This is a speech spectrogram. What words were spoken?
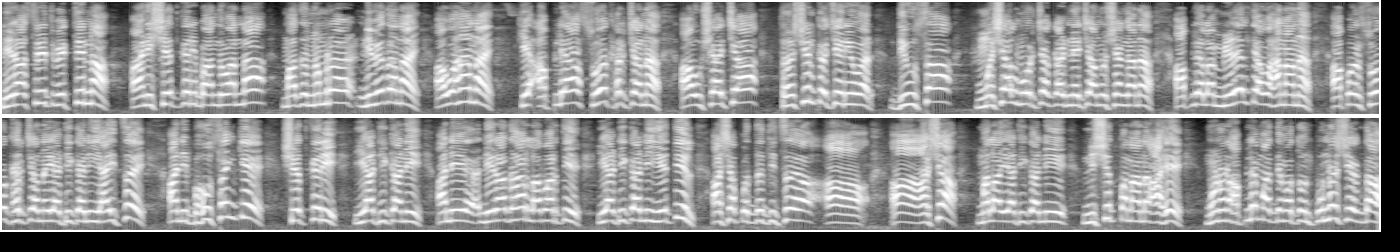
निराश्रित व्यक्तींना आणि शेतकरी बांधवांना माझं नम्र निवेदन आहे आवाहन आहे की आपल्या स्वखर्चानं औशाच्या तहसील कचेरीवर दिवसा मशाल मोर्चा काढण्याच्या अनुषंगानं आपल्याला मिळेल त्या वाहनानं. आपण स्वखर्चानं या ठिकाणी यायचं आहे आणि बहुसंख्य शेतकरी या ठिकाणी आणि निराधार लाभार्थी या ठिकाणी येतील अशा पद्धतीचं आशा मला या ठिकाणी निश्चितपणानं आहे. म्हणून आपल्या माध्यमातून पुनश्च एकदा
